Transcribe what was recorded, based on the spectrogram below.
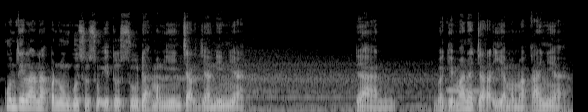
kuntilanak penunggu susu itu sudah mengincar janinnya. Dan bagaimana cara ia memakannya?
